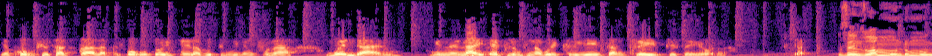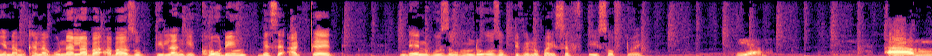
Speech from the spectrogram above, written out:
ye-computer kuqala before utoyitshela ukuthi mina ngifuna kwendani. Mina nayi i-app lengifuna kuyi-create ngicreatise yona. Yeah. zenziwa muntu munye namkhana kunalaba abazokudila nge-coding bese aqede then kuze umuntu ozokudevelopha i-software. Yeah um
